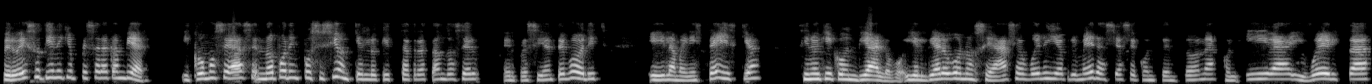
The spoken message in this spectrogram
pero eso tiene que empezar a cambiar. ¿Y cómo se hace? No por imposición, que es lo que está tratando de hacer el presidente Boric y la ministra Isquia, sino que con diálogo. Y el diálogo no se hace a buenas y a primeras, se hace con tentonas, con ida y vuelta,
